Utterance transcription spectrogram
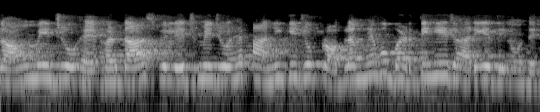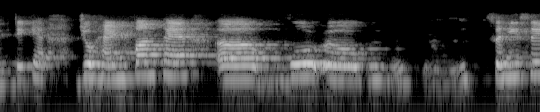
गाँव में जो है, हरदास विलेज में जो है, पानी की जो प्रॉब्लम है, वो बढ़ती ही जा रही है दिनों दिन ठीक है? जो हैंडपंप है वो सही से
